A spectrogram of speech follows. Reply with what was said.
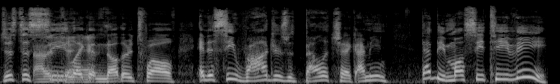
just to a see like another 12 and to see Rodgers with Belichick. I mean, that'd be must see TV.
